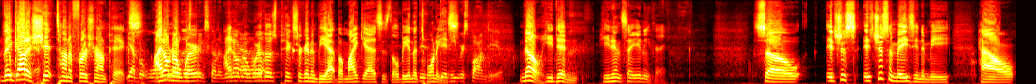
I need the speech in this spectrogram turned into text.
They got a shit ton of first round picks. Yeah, but I don't know where picks gonna be? I don't know where those picks are going to be at, but my guess is they'll be in the Did, twenties. did he respond to you? No, he didn't. He didn't say anything. So it's just it's just amazing to me how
